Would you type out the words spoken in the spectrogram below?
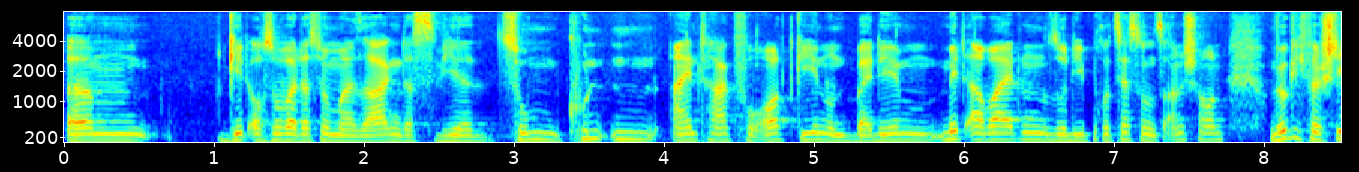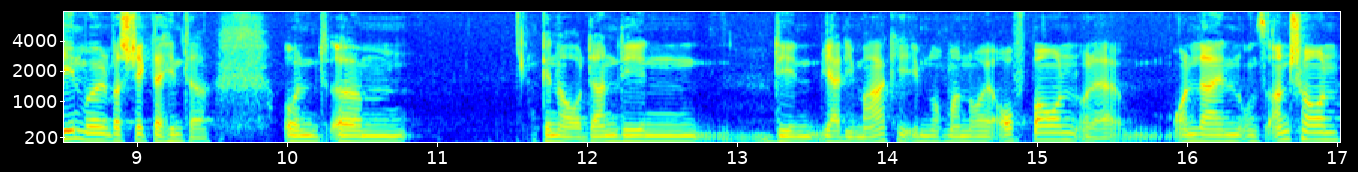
Ähm, geht auch so weit, dass wir mal sagen, dass wir zum Kunden einen Tag vor Ort gehen und bei dem mitarbeiten, so die Prozesse uns anschauen und wirklich verstehen wollen, was steckt dahinter. Und ähm, genau, dann den, den, ja, die Marke eben nochmal neu aufbauen oder online uns anschauen.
